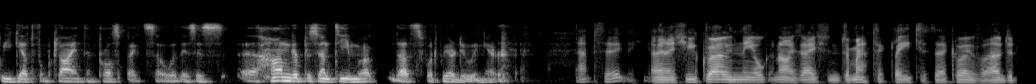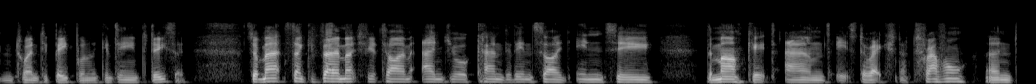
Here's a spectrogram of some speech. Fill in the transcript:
we get from client and prospects. So this is a hundred percent teamwork. That's what we are doing here. Absolutely. And as you've grown the organisation dramatically to circa over 120 people and continue to do so. So, Matt, thank you very much for your time and your candid insight into the market and its direction of travel. And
